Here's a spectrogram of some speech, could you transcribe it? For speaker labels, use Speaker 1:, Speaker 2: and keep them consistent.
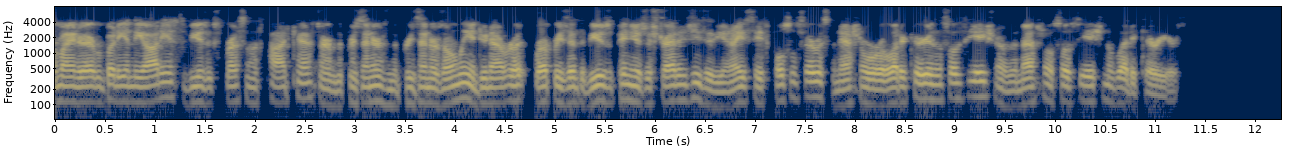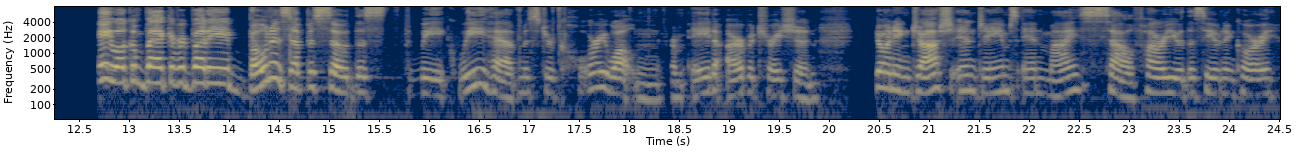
Speaker 1: Reminder, everybody in the audience, the views expressed in this podcast are of the presenters and the presenters only and do not re- represent the views, opinions, or strategies of the United States Postal Service, the National Rural Letter Carriers Association, or the National Association of Letter Carriers.
Speaker 2: Hey, welcome back, everybody. Bonus episode this week. We have Mr. Corey Walton from A to Arbitration joining Josh and James and myself. How are you this evening, Corey?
